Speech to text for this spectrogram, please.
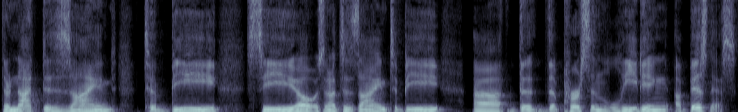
they're not designed to be ceos they're not designed to be uh, the the person leading a business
